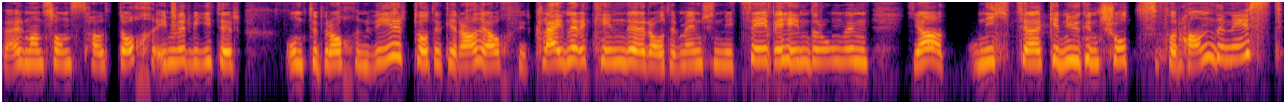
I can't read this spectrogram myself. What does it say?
weil man sonst halt doch immer wieder unterbrochen wird oder gerade auch für kleinere Kinder oder Menschen mit Sehbehinderungen ja nicht äh, genügend Schutz vorhanden ist.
